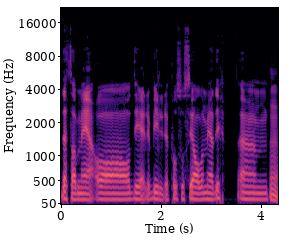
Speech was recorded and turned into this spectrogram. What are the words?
dette med å dele bilder på sosiale medier. Um, Mm.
